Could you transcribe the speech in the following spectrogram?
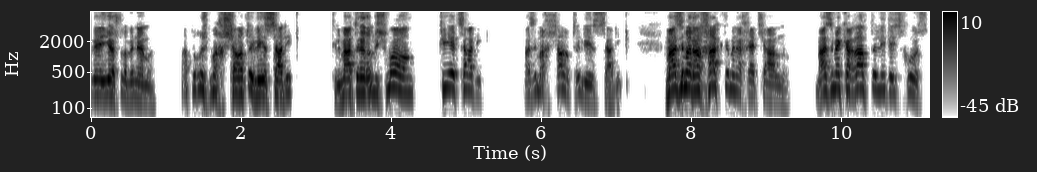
ויש לו ונמון. מה פירוש מכשרתו לי יסדיק? תלמד תואר לשמור, תהיה צדיק. מה זה מכשרתו לי יסדיק? מה זה מרחקת מן החטא שאלנו? מה זה מקרבת לידי זכוס?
